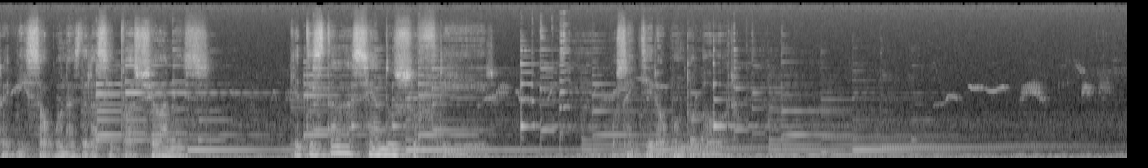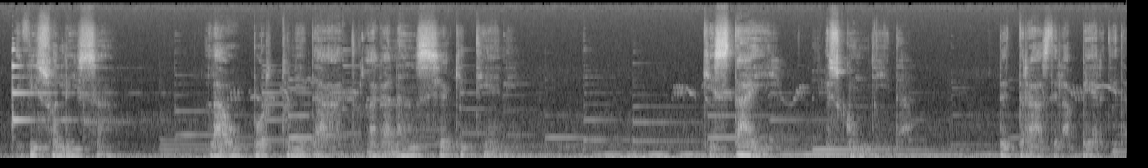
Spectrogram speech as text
Revisa algumas das situações que te estão haciendo sofrer ou sentir algum dolor. E visualiza a oportunidade, a ganância que tiene, que está aí escondida detrás de la pérdida.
